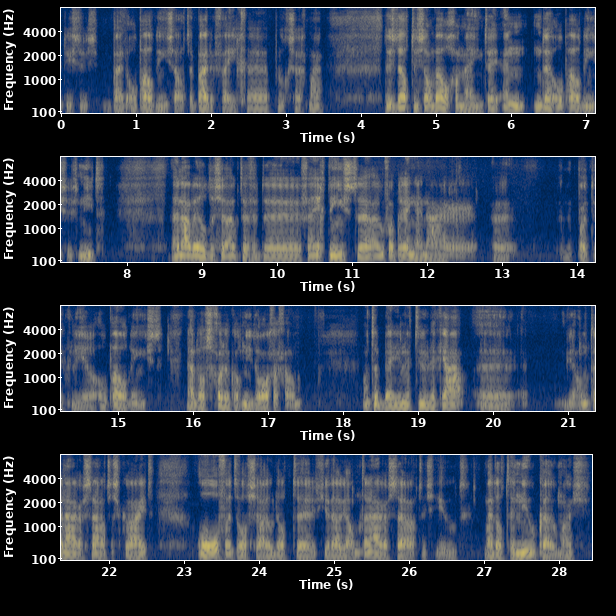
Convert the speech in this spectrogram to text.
die dus bij de ophaaldienst zaten, bij de veegploeg zeg maar. Dus dat is dan wel gemeente en de ophaaldienst is niet. En nou wilden ze ook de, de veegdienst overbrengen naar de particuliere ophaaldienst. Nou, dat is gelukkig niet doorgegaan. Want dan ben je natuurlijk, ja, eh je ambtenarenstatus kwijt. Of het was zo dat eh, dus je wel je ambtenarenstatus hield, maar dat de nieuwkomers,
